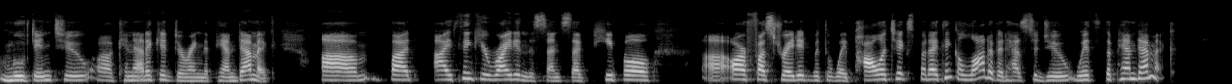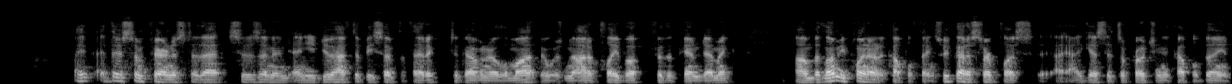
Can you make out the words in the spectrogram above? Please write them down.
moved into Connecticut during the pandemic. Um, but I think you're right in the sense that people uh, are frustrated with the way politics, but I think a lot of it has to do with the pandemic. I, there's some fairness to that, Susan, and, and you do have to be sympathetic to Governor Lamont. There was not a playbook for the pandemic. Um, but let me point out a couple things. We've got a surplus, I, I guess it's approaching a couple billion.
